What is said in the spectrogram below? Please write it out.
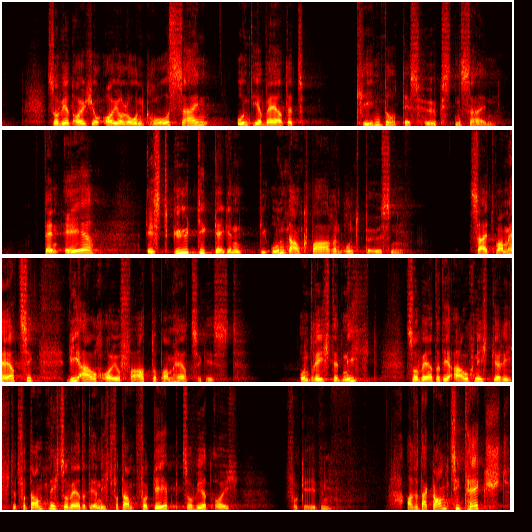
So wird euch euer Lohn groß sein und ihr werdet Kinder des Höchsten sein. Denn er ist gütig gegen die Undankbaren und Bösen. Seid barmherzig, wie auch euer Vater barmherzig ist. Und richtet nicht, so werdet ihr auch nicht gerichtet. Verdammt nicht, so werdet ihr nicht verdammt. Vergebt, so wird euch vergeben. Also der ganze Text,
